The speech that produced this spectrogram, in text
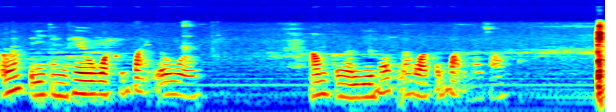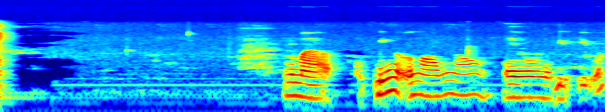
Đó tự nhiên thằng theo qua cũng vậy luôn mà. Không cần làm gì hết, nó qua cũng vậy là sao? nhưng mà biến ngựa ngon ngon theo này bị yếu á.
